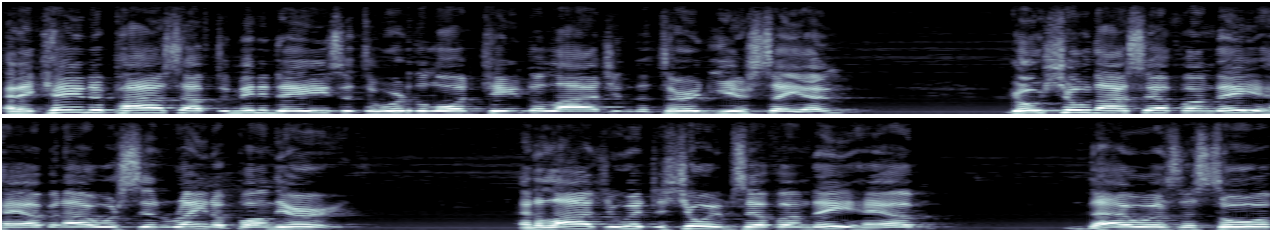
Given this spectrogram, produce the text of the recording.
And it came to pass after many days that the word of the Lord came to Elijah in the third year, saying, Go show thyself unto Ahab, and I will send rain upon the earth. And Elijah went to show himself unto Ahab. There was a sore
